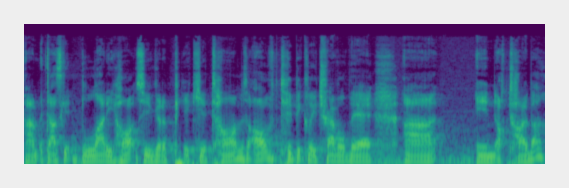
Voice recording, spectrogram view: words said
Um, it does get bloody hot, so you've got to pick your times. I've typically travelled there uh, in October.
